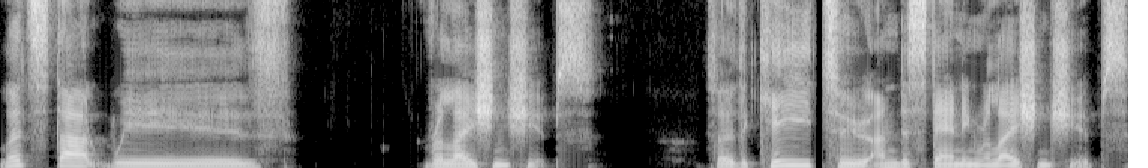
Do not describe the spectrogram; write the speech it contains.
let's start with relationships. So, the key to understanding relationships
